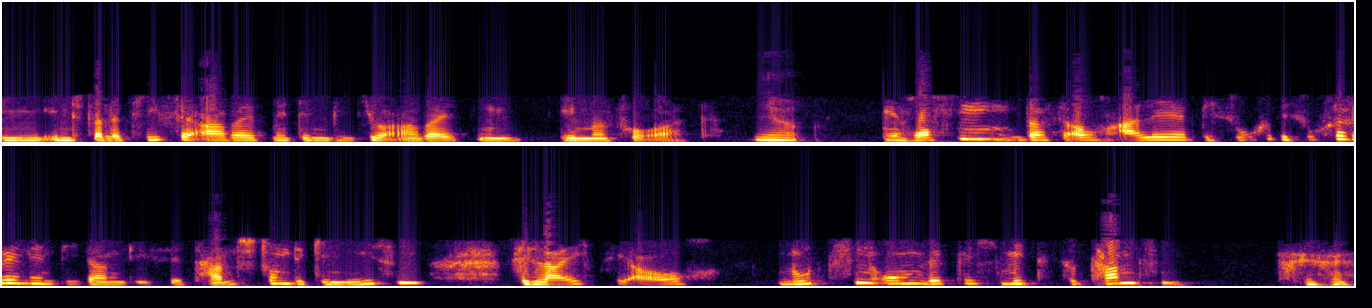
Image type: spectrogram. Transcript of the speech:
die installative Arbeit mit den Videoarbeiten immer vor Ort. Ja. Wir hoffen, dass auch alle Besucher, Besucherinnen, die dann diese Tanzstunde genießen, vielleicht sie auch nutzen, um wirklich mit zu tanzen.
